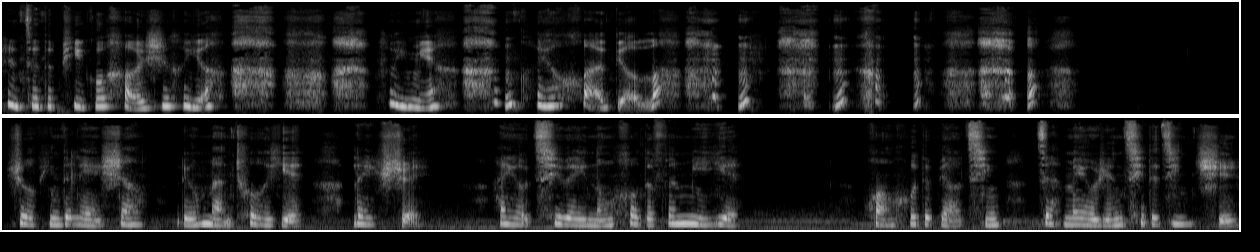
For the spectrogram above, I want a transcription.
人家的屁股好热呀，里面快要化掉了。若萍的脸上流满唾液、泪水，还有气味浓厚的分泌液，恍惚的表情再没有人气的矜持，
